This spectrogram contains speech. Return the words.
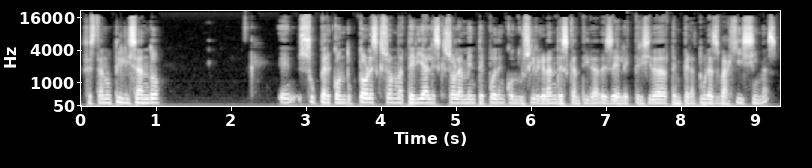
Se están utilizando en superconductores que son materiales que solamente pueden conducir grandes cantidades de electricidad a temperaturas bajísimas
